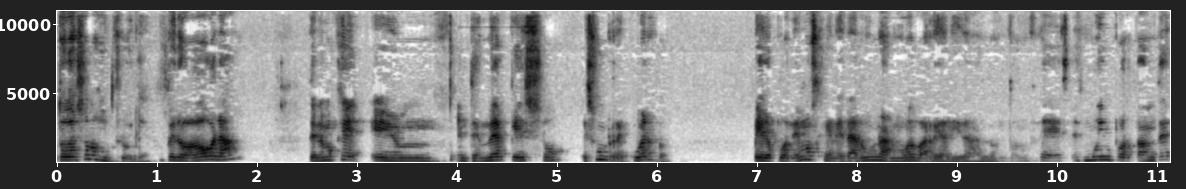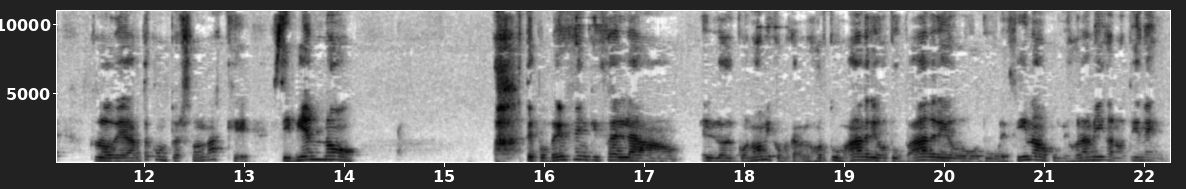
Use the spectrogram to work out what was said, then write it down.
todo eso nos influye. Pero ahora tenemos que em, entender que eso es un recuerdo, pero podemos generar una nueva realidad, ¿no? Entonces, es muy importante rodearte con personas que, si bien no te potencian quizás en, lo económico, porque a lo mejor tu madre o tu padre o tu vecina o tu mejor amiga no tienen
